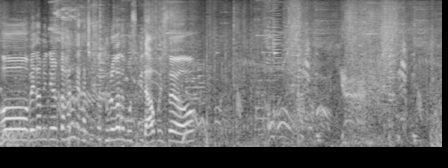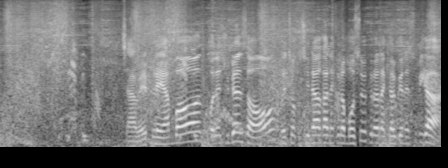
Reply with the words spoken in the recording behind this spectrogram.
어, 메가미니언과 함께 같이 또 들어가는 모습이 나오고 있어요. 자, 웰플레이 한번 보내주면서 왼쪽 지나가는 그런 모습 그러나 결국에는 수비가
